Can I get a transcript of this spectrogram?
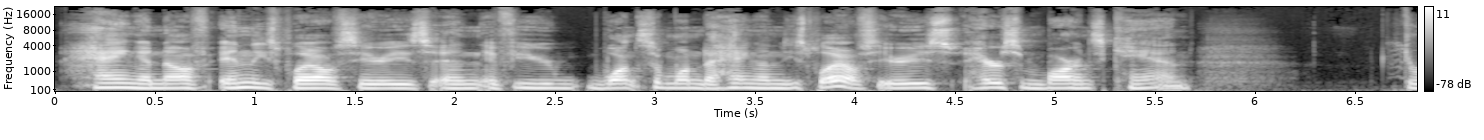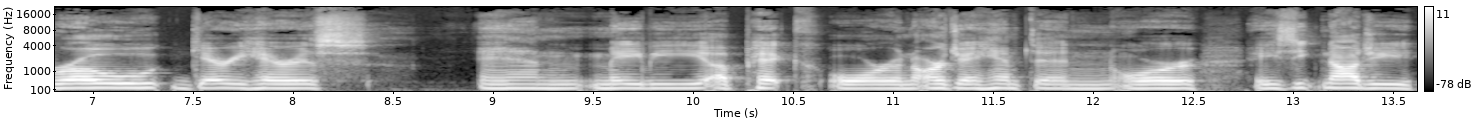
hang enough in these playoff series. And if you want someone to hang on these playoff series, Harrison Barnes can throw Gary Harris and maybe a pick or an RJ Hampton or a Zeke Nnaji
